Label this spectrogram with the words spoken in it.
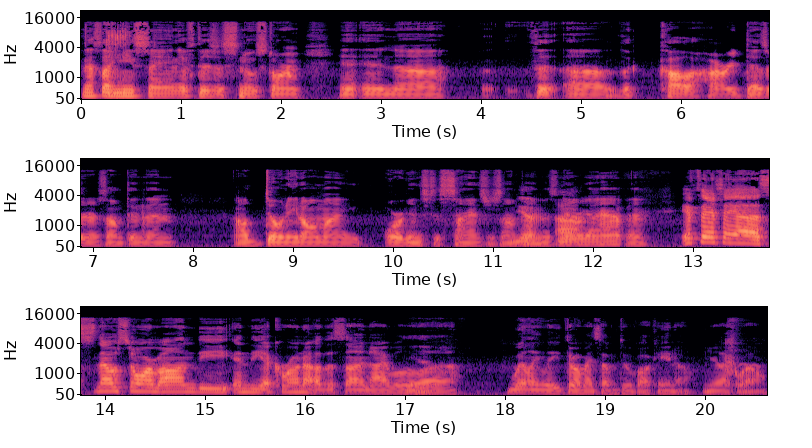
That's like me saying if there's a snowstorm in, in uh, the uh, the Kalahari Desert or something, then I'll donate all my organs to science or something. Yeah. It's never Uh, gonna happen. If there's a, uh snowstorm on the in the uh, corona of the sun, I will Yeah. uh, willingly throw myself into a volcano. And you're like, well,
